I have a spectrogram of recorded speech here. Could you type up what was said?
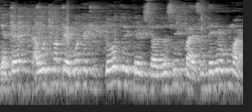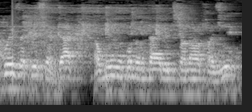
E até a última pergunta que todo entrevistador sempre faz: você teria alguma coisa a acrescentar, algum comentário adicional a fazer,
